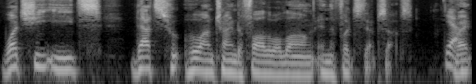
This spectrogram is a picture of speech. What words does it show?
what she eats. That's who, who I'm trying to follow along in the footsteps of." Yeah. Right.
